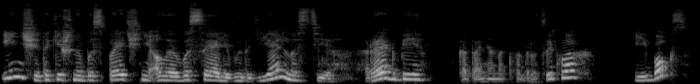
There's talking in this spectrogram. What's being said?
Інші такі ж небезпечні, але веселі види діяльності регбі, катання на квадроциклах і бокс.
